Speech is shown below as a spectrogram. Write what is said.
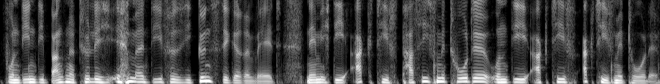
von denen die Bank natürlich immer die für sie günstigere wählt, nämlich die aktiv-passiv-Methode und die Aktiv-Aktiv-Methode.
